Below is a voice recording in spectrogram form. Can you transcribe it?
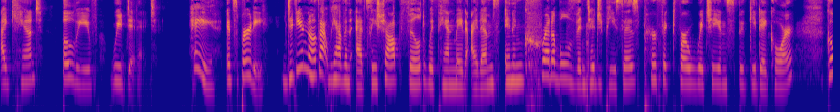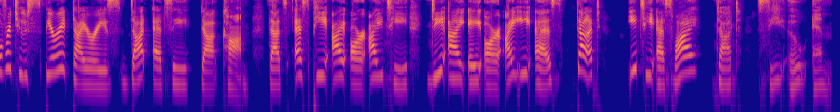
I can't believe we did it. Hey, it's Birdie. Did you know that we have an Etsy shop filled with handmade items and incredible vintage pieces perfect for witchy and spooky decor? Go over to spiritdiaries.etsy.com. That's S P I R I T D I A R I E S dot E T S Y dot C-O-M.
